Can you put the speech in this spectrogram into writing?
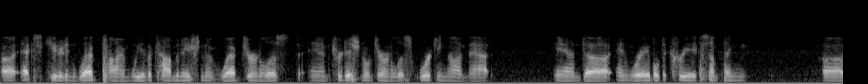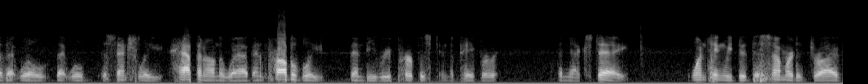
uh, executed in web time, we have a combination of web journalists and traditional journalists working on that, and uh, and we're able to create something uh, that will that will essentially happen on the web and probably then be repurposed in the paper the next day. One thing we did this summer to drive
